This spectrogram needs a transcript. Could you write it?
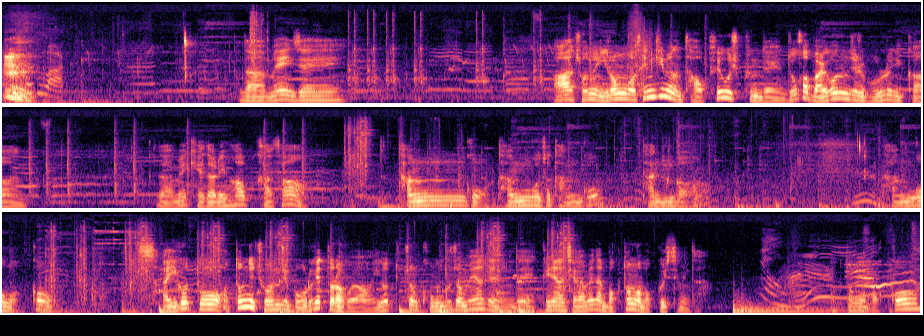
그 다음에 이제 아 저는 이런 거 생기면 다 없애고 싶은데 누가 말 거는지를 모르니까. 그 다음에 게더링 헙 가서 당고 당고죠 당고? 단거. 단고 먹고 아 이것도 어떤 게 좋은지 모르겠더라고요 이것도 좀 공부 좀 해야 되는데 그냥 제가 맨날 먹던 거 먹고 있습니다 먹던 거 먹고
